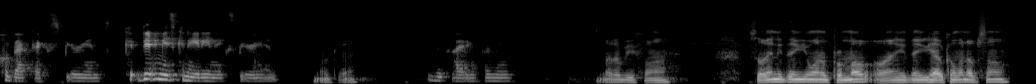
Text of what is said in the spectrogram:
Quebec experience, Vietnamese Canadian experience. Okay. It's exciting for me. That'll be fun. So anything you want to promote or anything you have coming up soon?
